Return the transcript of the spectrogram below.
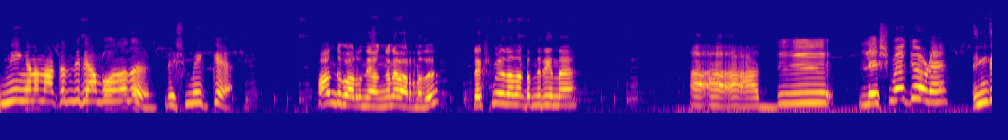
ഇനി ഇങ്ങനെ നട്ടം തിരിയാൻ പോകുന്നത് ലക്ഷ്മിക്ക്. അന്ന് പറഞ്ഞു? അങ്ങനെ പറഞ്ഞത്? ലക്ഷ്മി എന്നാ നട്ടന്നിരിക്കുന്നേ അത് ലക്ഷ്മി ഒക്കെ എവിടെ? ഇങ്ങ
